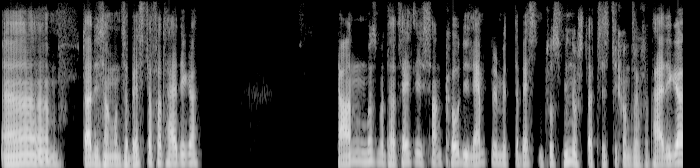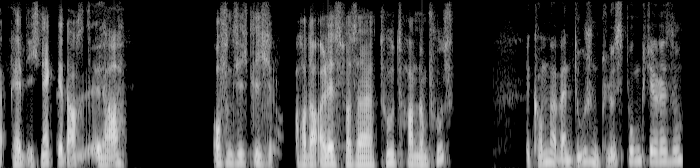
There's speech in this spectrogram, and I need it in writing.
Ähm, da die sagen, unser bester Verteidiger. Dann muss man tatsächlich sagen, Cody Lampel mit der besten Plus-Minus-Statistik unserer Verteidiger. Hätte ich nicht gedacht. Ja. Offensichtlich hat er alles, was er tut, Hand und Fuß. Bekommen wir beim Duschen Pluspunkte oder so?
